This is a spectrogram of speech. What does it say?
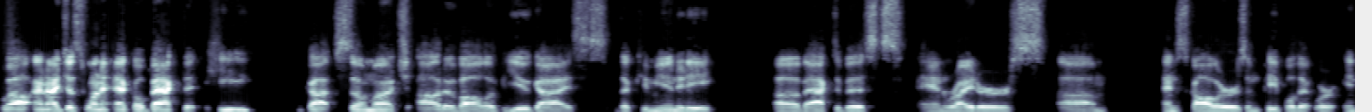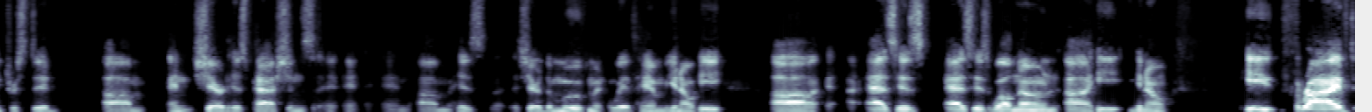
Well, and I just want to echo back that he got so much out of all of you guys, the community of activists and writers um, and scholars and people that were interested um, and shared his passions and, and um, his shared the movement with him. You know, he uh, as his as his well known, uh, he you know he thrived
